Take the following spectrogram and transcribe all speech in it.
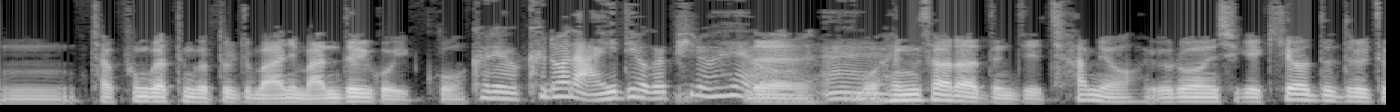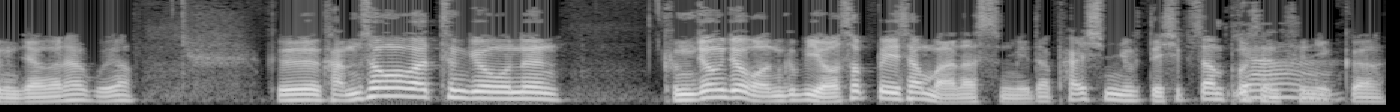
음, 작품 같은 것들 좀 많이 만들고 있고. 그래요. 그런 아이디어가 필요해요. 네. 네. 뭐 행사라든지 참여, 이런 식의 키워드들 등장을 하고요. 그 감성어 같은 경우는 긍정적 언급이 6배 이상 많았습니다. 86대 13%니까 야.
